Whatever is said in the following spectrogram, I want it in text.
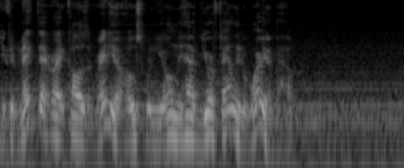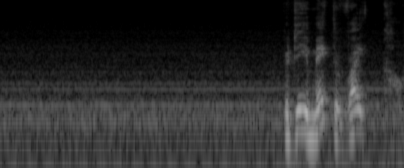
You can make that right call as a radio host when you only have your family to worry about. But do you make the right call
